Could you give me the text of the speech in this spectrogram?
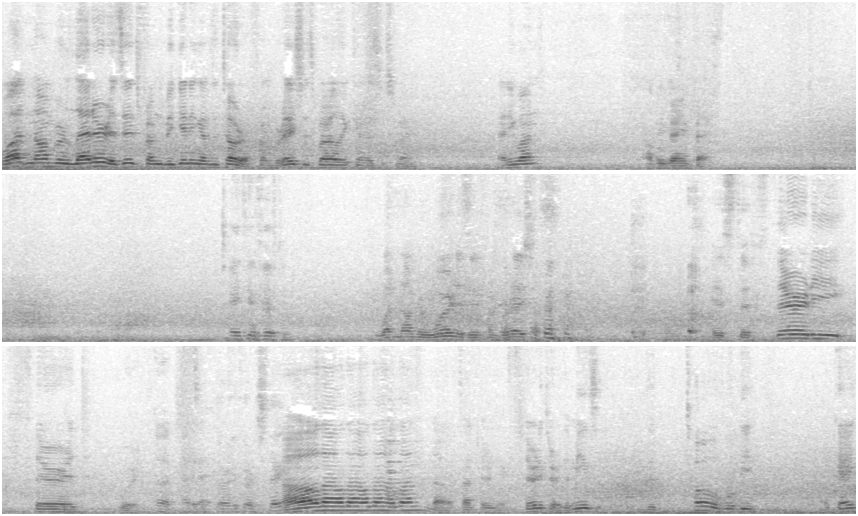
What number letter is it from the beginning of the Torah? From Bereshit Bar Elokim Shemai. Anyone? I'll be very impressed. 1850. What number word is it from Bereshit? it's the 33rd word. Uh, that's the 33rd state. Hold on, hold on, hold on, hold on. No, it's not 33rd. 33rd. That means the Tov will be, okay?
